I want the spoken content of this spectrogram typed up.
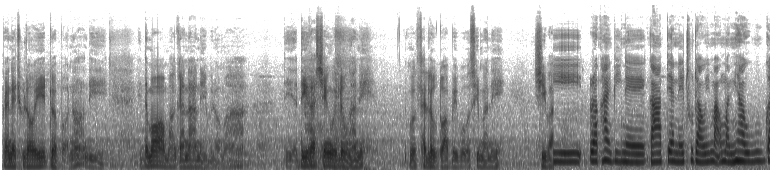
ပြန်တဲ့ထူထောင်ရေးအတွက်ပေါ့နော်ဒီဒီတမောက်အောင်မှာကဏ္ဍနေပြီးတော့မှဒီအသေးသက်ရှင်းဝင်လုပ်ငန်းတွေကိုဆက်လုပ်သွားပေးဖို့အစီအမံတွေရှိပါဒီရခိုင်ပြည်နယ်ကပြက်လဲထူထောင်ရေးမှာဥမာမြောက်ဦးက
